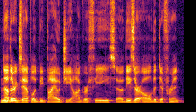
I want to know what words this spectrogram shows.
Another example would be biogeography. So these are all the different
